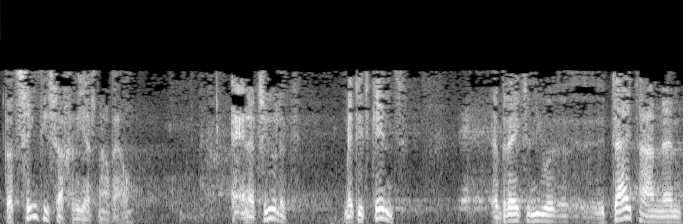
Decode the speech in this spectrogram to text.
Dat zingt die Zacharias nou wel. En natuurlijk, met dit kind. Er breekt een nieuwe uh, tijd aan en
